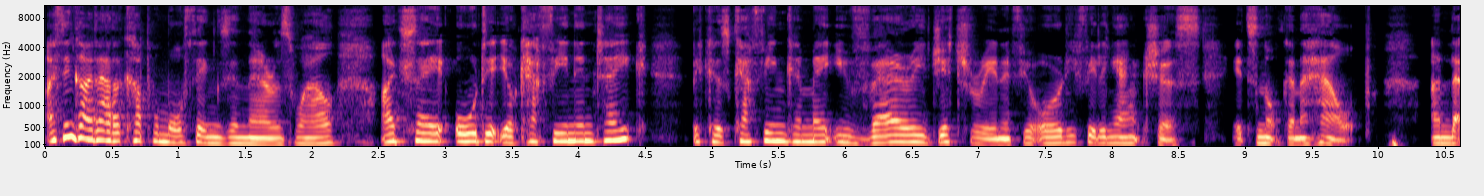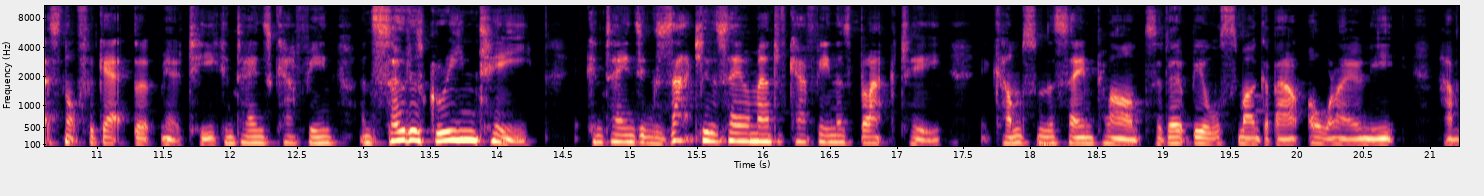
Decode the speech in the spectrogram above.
I think I'd add a couple more things in there as well. I'd say audit your caffeine intake because caffeine can make you very jittery. And if you're already feeling anxious, it's not going to help. And let's not forget that, you know, tea contains caffeine and so does green tea. It contains exactly the same amount of caffeine as black tea. It comes from the same plant. So don't be all smug about, oh, well, I only have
